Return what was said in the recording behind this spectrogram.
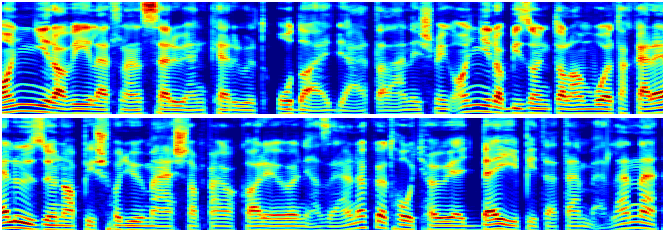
annyira véletlenszerűen került oda egyáltalán, és még annyira bizonytalan volt akár előző nap is, hogy ő másnap meg akarja ölni az elnököt, hogyha ő egy beépített ember lenne,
